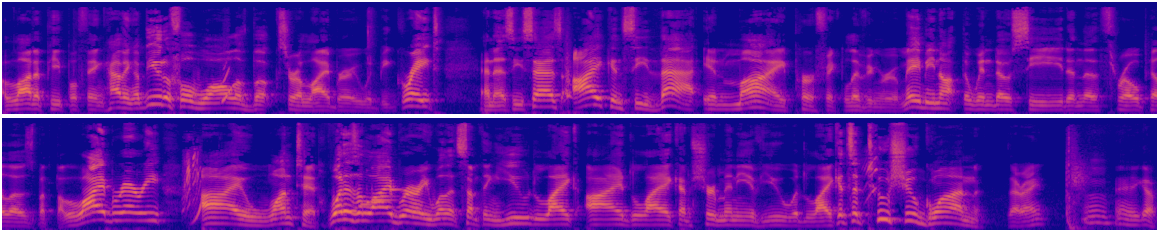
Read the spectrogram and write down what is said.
A lot of people think having a beautiful wall of books or a library would be great. And as he says, I can see that in my perfect living room. Maybe not the window seat and the throw pillows, but the library, I want it. What is a library? Well, it's something you'd like, I'd like, I'm sure many of you would like. It's a tushu guan. Is that right? Mm. There you go.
